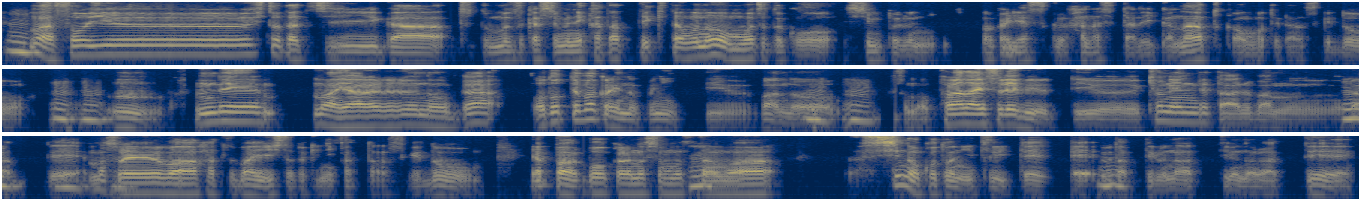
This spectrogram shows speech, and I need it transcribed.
うん。まあそういう人たちがちょっと難しめに語ってきたものをもうちょっとこうシンプルに分かりやすく話せたらいいかなとか思ってたんですけど、うん。うん。うん。ん。で、まあやるのが、踊ってばかりの国っていうバンド、うんうん。そのパラダイスレビューっていう去年出たアルバムがあって、うんうん。まあそれは発売した時に買ったんですけど、やっぱボーカルの下本さんは死のことについて歌ってるなっていうのがあって、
